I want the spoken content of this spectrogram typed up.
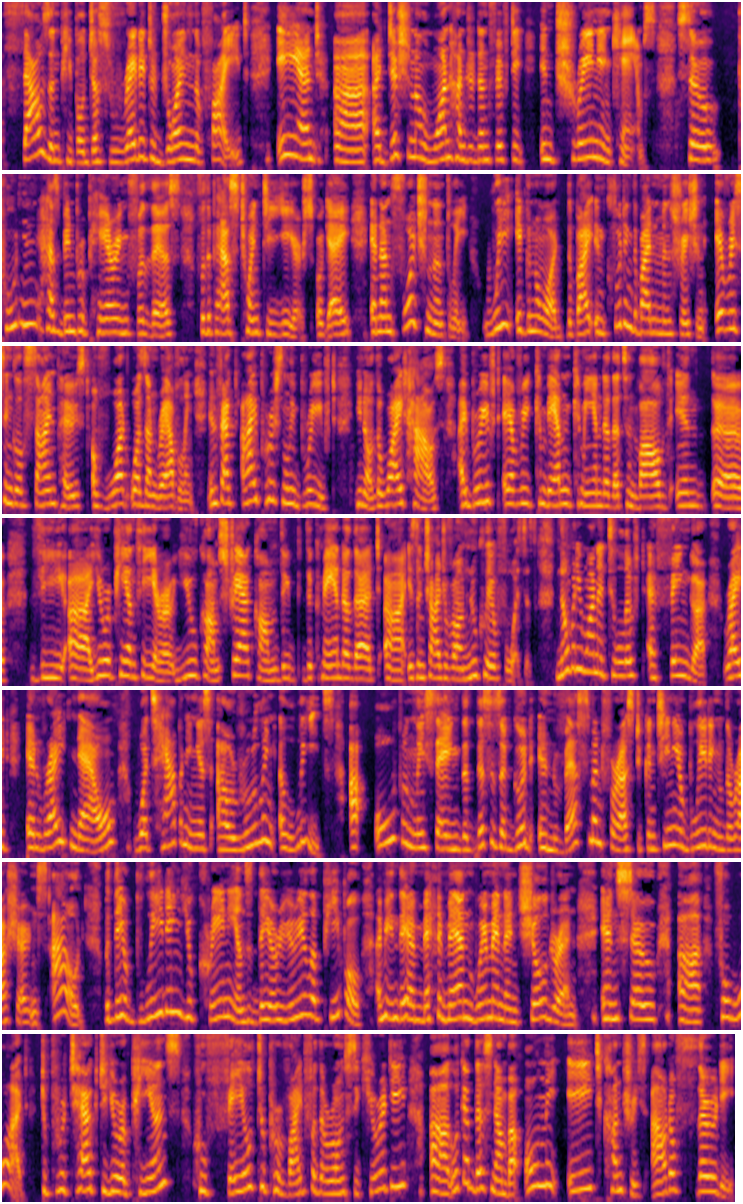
people just ready to join the fight, and uh, additional 150 in training camps. So Putin has been preparing for this for the past 20 years, okay? And unfortunately, we ignored the Biden, including the Biden administration, every single signpost of what was unraveling. In fact, I personally briefed, you know, the White House. I briefed every combatant commander that's involved in uh, the uh, European theater, EUCOM, STRATCOM, the, the commander that uh, is in charge of our nuclear forces. Nobody wanted to lift a finger, right? And right now, what's happening is our ruling elites are openly saying that this is a good investment for us to continue bleeding the Russians out, but they are bleeding Ukrainians. They are real people. I mean, they are men, men women, and children. And so, uh, for what? To protect Europeans who fail to provide for their own security. Uh, look at this number. Only eight countries out of 30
